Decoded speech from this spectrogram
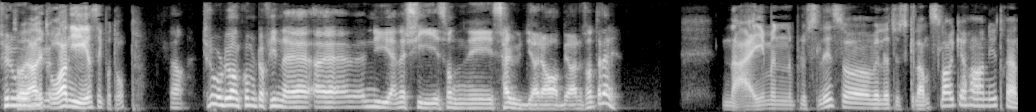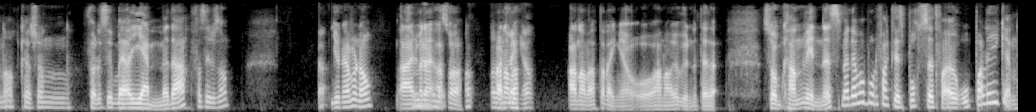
Tror så jeg, jeg tror han gir seg på topp. Ja. Tror du han kommer til å finne eh, ny energi sånn i Saudi-Arabia eller sånt, eller? Nei, men plutselig så vil det tyske landslaget ha en ny trener. Kanskje han føler seg mer hjemme der, for å si det sånn. Ja. You never know. Nei, men altså han har, vært, han har vært der lenge, og han har jo vunnet det som kan vinnes med Liverpool, faktisk. Bortsett fra Europaligaen.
